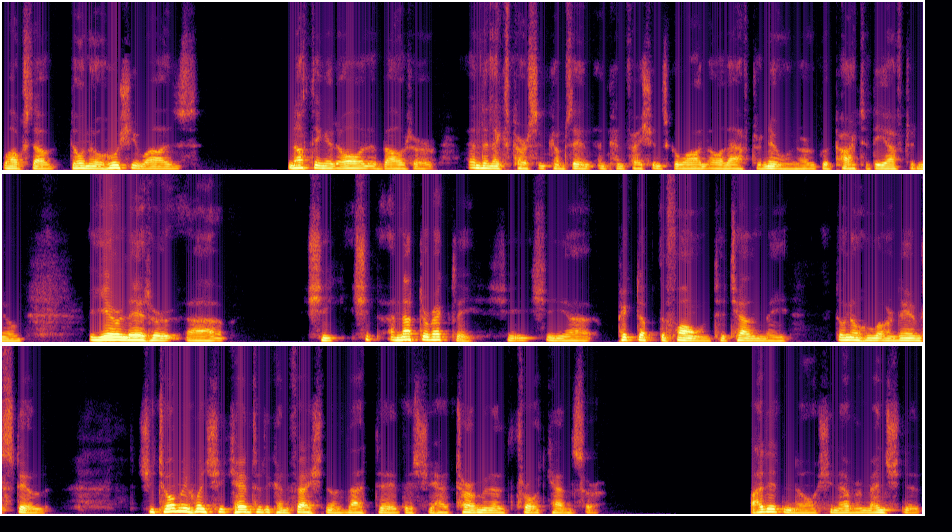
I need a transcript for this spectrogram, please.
walks out, don't know who she was, nothing at all about her. And the next person comes in, and confessions go on all afternoon or a good part of the afternoon. A year later, uh, she, she, and not directly, she, she uh, picked up the phone to tell me, don't know who her name still, she told me when she came to the confessional that day that she had terminal throat cancer. I didn't know, she never mentioned it.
